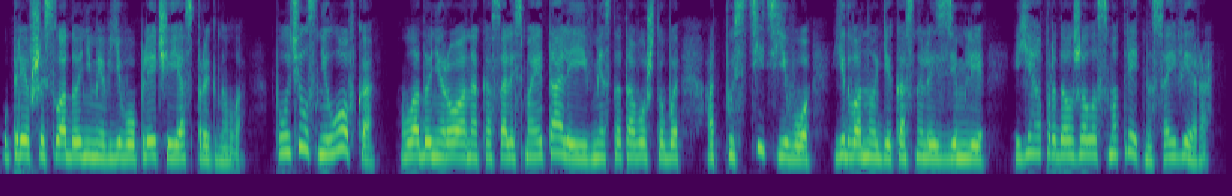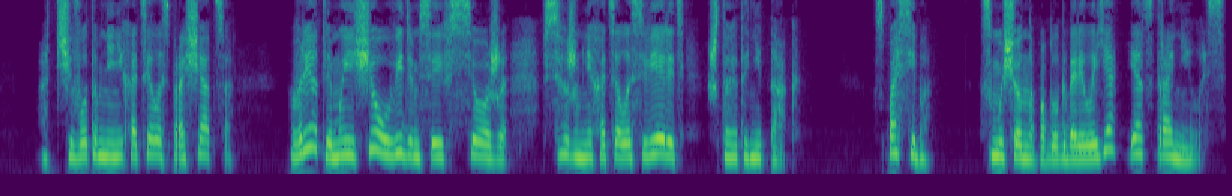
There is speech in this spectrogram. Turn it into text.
Уперевшись ладонями в его плечи, я спрыгнула. Получилось неловко. Ладони Роана касались моей талии, и вместо того, чтобы отпустить его, едва ноги коснулись земли, я продолжала смотреть на Сайвера. От чего то мне не хотелось прощаться — Вряд ли мы еще увидимся, и все же, все же мне хотелось верить, что это не так. «Спасибо», — смущенно поблагодарила я и отстранилась.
